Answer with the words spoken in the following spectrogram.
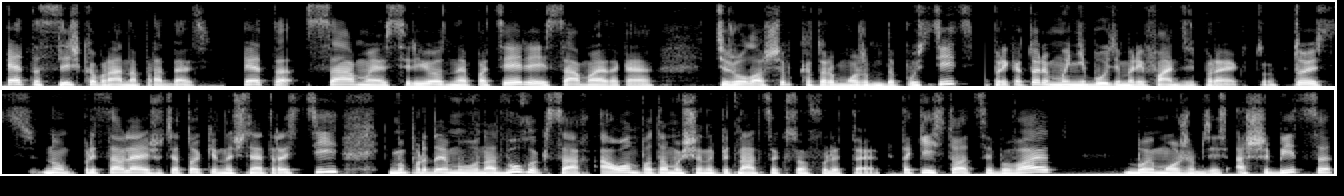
это слишком рано продать. Это самая серьезная потеря и самая такая тяжелая ошибка, которую мы можем допустить, при которой мы не будем рефандить проекту. То есть, ну, представляешь, у тебя токен начинает расти, мы продаем его на двух иксах, а он потом еще на 15 иксов улетает. Такие ситуации бывают, мы можем здесь ошибиться,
